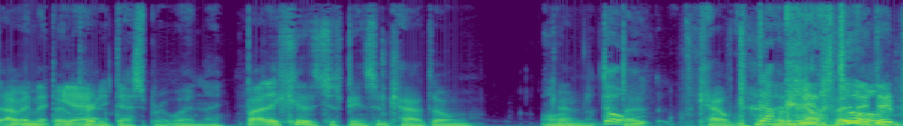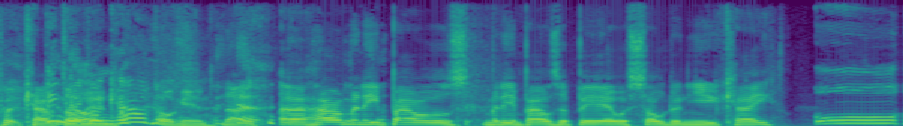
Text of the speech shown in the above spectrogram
I I mean, mean, they were yeah. pretty desperate, weren't they? But they could have just been some cow dung on. Dong? Cow Dung. They didn't put, they didn't put cow Ding dung dong, in. cow dog in. No. Uh, how many barrels, million barrels of beer were sold in the UK? Or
